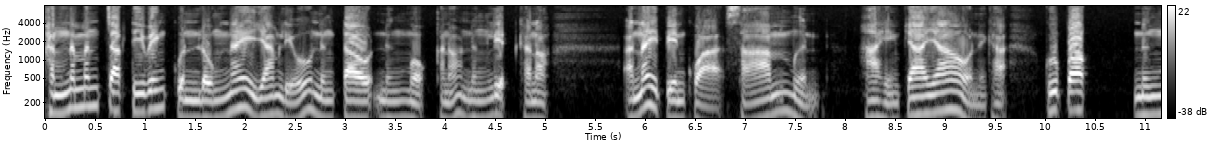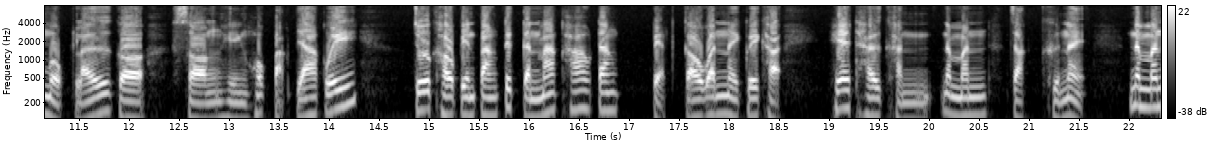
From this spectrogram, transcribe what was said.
คันน้ำมันจากตีเว้งกวนลงในยามเหลียว1เตา1หมกค่ะเนาะ1ลิตรค่ะเนาะอันนี้เป็นกว่าสามหมื่นหาเหงปยาเย้านะคะกูปอกหนึ่งหมกแล้วก็สองเหงหกปักปยาเว้จูเขาเป็นปังตึกกันมากข้าวตั้งแปดเกาวันในเกวยค่ะ เฮ็ดเธอขันน้ำมันจากขืนในน้ำมัน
